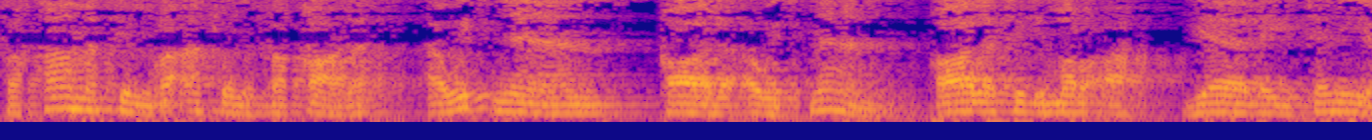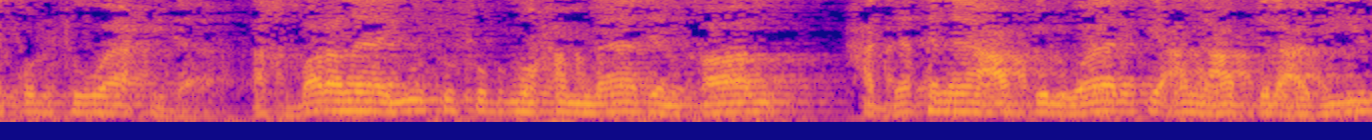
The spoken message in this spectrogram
فقامت امرأة فقالت أو اثنان؟ قال أو اثنان. قالت المرأة يا ليتني قلت واحدا أخبرنا يوسف بن حماد قال حدثنا عبد الوارث عن عبد العزيز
